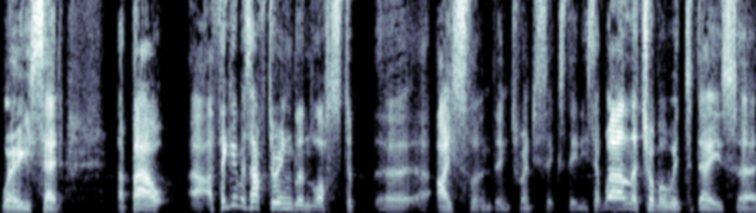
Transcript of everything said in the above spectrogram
where he said about I think it was after England lost to uh, Iceland in 2016. He said, Well, the trouble with today's uh,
